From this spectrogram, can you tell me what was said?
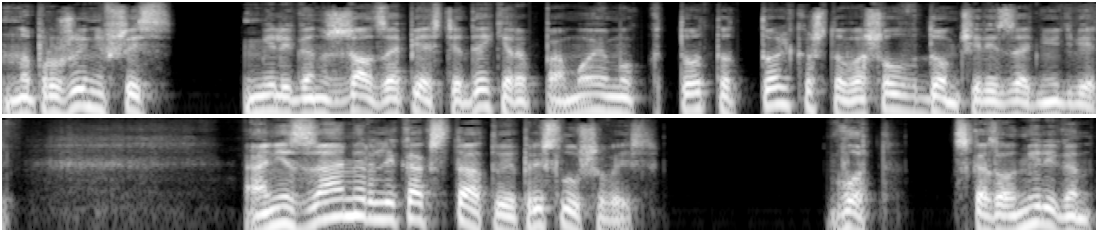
Напружинившись, Миллиган сжал запястье Деккера. По-моему, кто-то только что вошел в дом через заднюю дверь. Они замерли, как статуи, прислушиваясь. — Вот, — сказал Миллиган.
